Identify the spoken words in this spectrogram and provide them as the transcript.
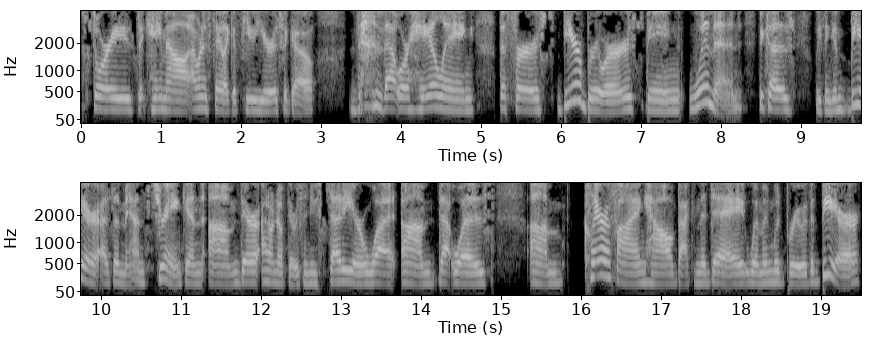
stories that came out, I want to say like a few years ago, that, were hailing the first beer brewers being women because we think of beer as a man's drink. And, um, there, I don't know if there was a new study or what, um, that was, um, clarifying how back in the day women would brew the beer.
